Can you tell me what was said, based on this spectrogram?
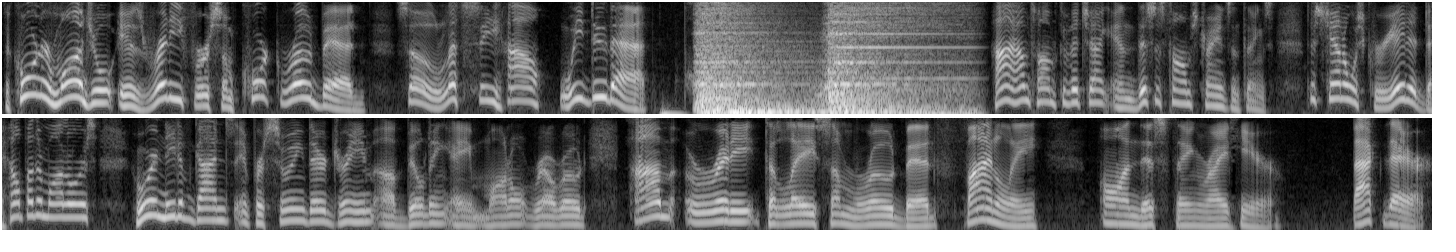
The corner module is ready for some cork roadbed. So let's see how we do that. Hi, I'm Tom Kvichak, and this is Tom's Trains and Things. This channel was created to help other modelers who are in need of guidance in pursuing their dream of building a model railroad. I'm ready to lay some roadbed, finally, on this thing right here. Back there.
